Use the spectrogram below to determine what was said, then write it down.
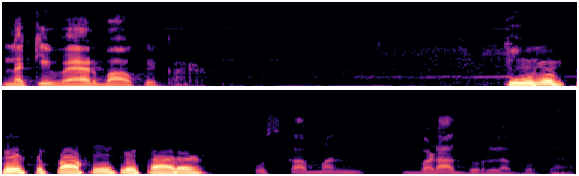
न कि वैर भाव के कारण। पूर्वकृत पापों के कारण उसका मन बड़ा दुर्लभ होता है।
